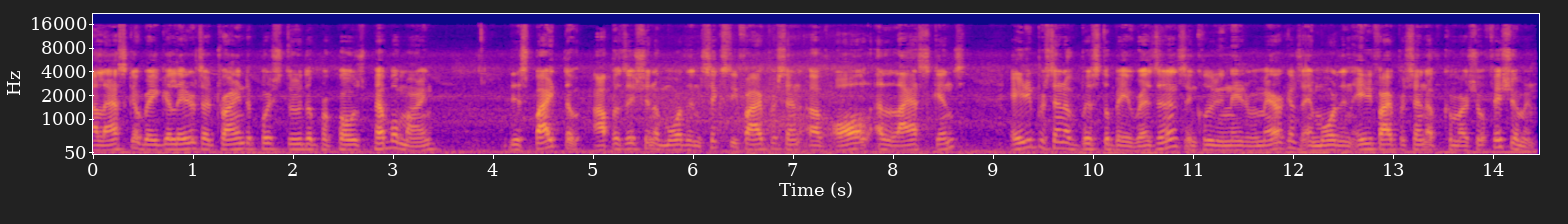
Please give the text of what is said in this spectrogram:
Alaska, regulators are trying to push through the proposed Pebble Mine Despite the opposition of more than 65% of all Alaskans, 80% of Bristol Bay residents, including Native Americans, and more than 85% of commercial fishermen.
